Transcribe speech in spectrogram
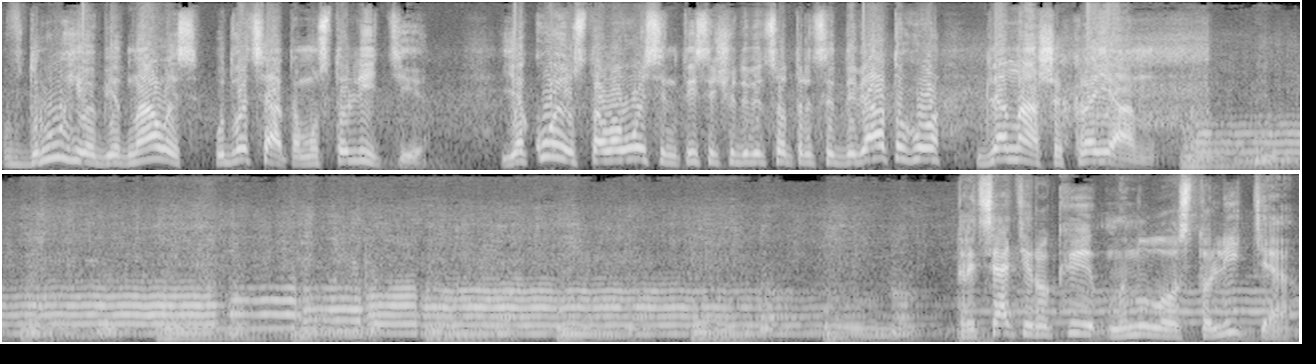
вдруге об'єднались у 20 столітті? Якою стала осінь 1939-го для наших краян? Тридцяті роки минулого століття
